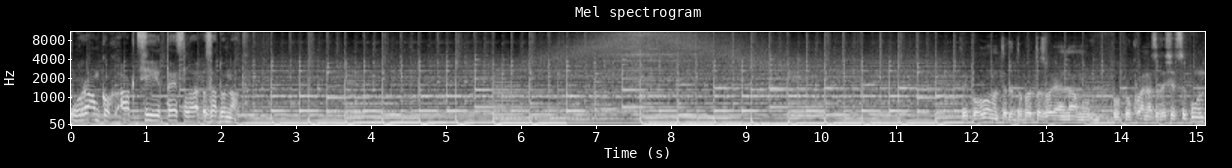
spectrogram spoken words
у рамках акції Тесла за донат. Цей дозволяє нам буквально за 10 секунд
